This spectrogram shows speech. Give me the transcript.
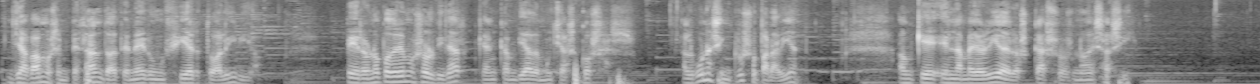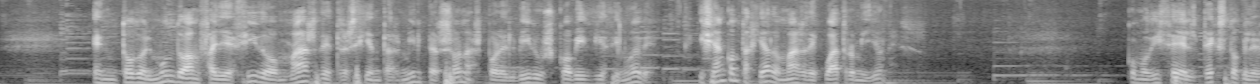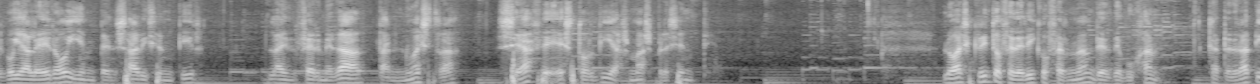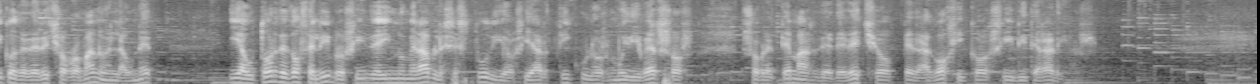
Ya vamos empezando a tener un cierto alivio, pero no podremos olvidar que han cambiado muchas cosas algunas incluso para bien, aunque en la mayoría de los casos no es así. En todo el mundo han fallecido más de 300.000 personas por el virus COVID-19 y se han contagiado más de 4 millones. Como dice el texto que les voy a leer hoy en Pensar y Sentir, la enfermedad tan nuestra se hace estos días más presente. Lo ha escrito Federico Fernández de Buján, catedrático de Derecho Romano en la UNED y autor de doce libros y de innumerables estudios y artículos muy diversos sobre temas de derecho, pedagógicos y literarios.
